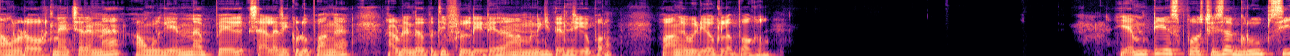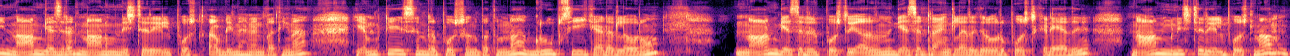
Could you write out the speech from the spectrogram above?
அவங்களோட ஒர்க் நேச்சர் என்ன? அவங்களுக்கு என்ன பே சேலரி கொடுப்பாங்க? அப்படின்றத பற்றி ஃபுல் டீட்டெயிலாக நம்ம இன்றைக்கி தெரிஞ்சுக்க போகிறோம் வாங்க வீடியோக்குள்ளே போகலாம். MTS post is a group C non gazetted non மினிஸ்டரியல் போஸ்ட் அப்படின்னா என்னென்னு பார்த்தீங்கன்னா எம்டிஎஸ்ன்ற போஸ்ட் வந்து பார்த்தோம்னா குரூப் சி கேடரில் வரும். நான் கெசடட் போஸ்ட்டு அது வந்து கெசட் ரேங்கில் இருக்கிற ஒரு போஸ்ட் கிடையாது. நான் மினிஸ்டரியல் போஸ்ட்னால்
